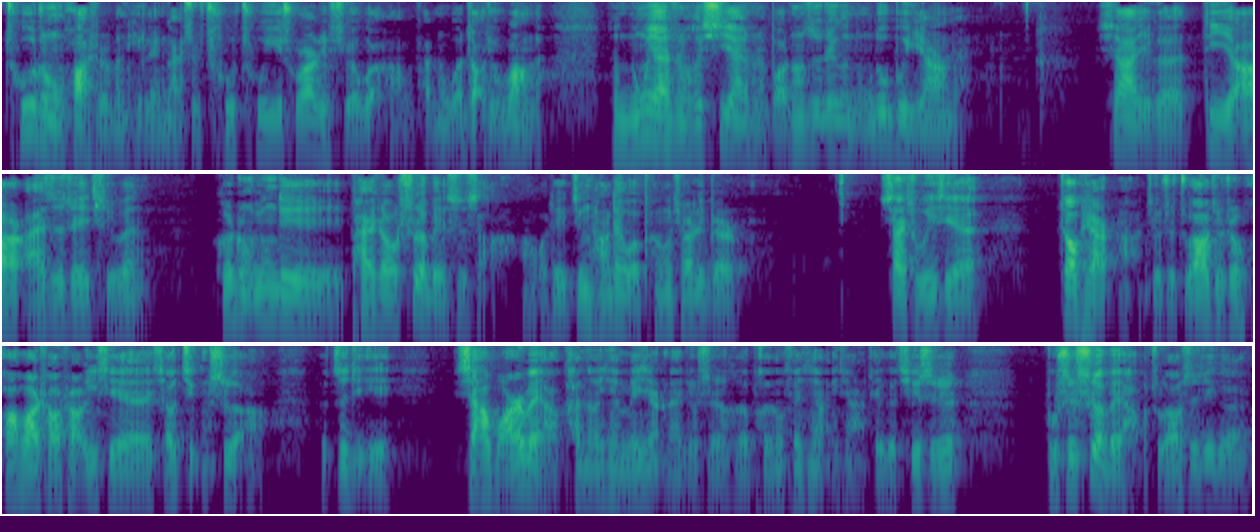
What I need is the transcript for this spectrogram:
初中化学问题了，应该是初初一、初二就学过啊，反正我早就忘了。那浓盐酸和稀盐酸，保证是这个浓度不一样呗。下一个 D R S J 提问：何总用的拍照设备是啥啊？我这经常在我朋友圈里边晒出一些照片啊，就是主要就是花花草草一些小景色啊，自己瞎玩呗啊。看到一些美景呢，就是和朋友分享一下。这个其实不是设备好，主要是这个。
